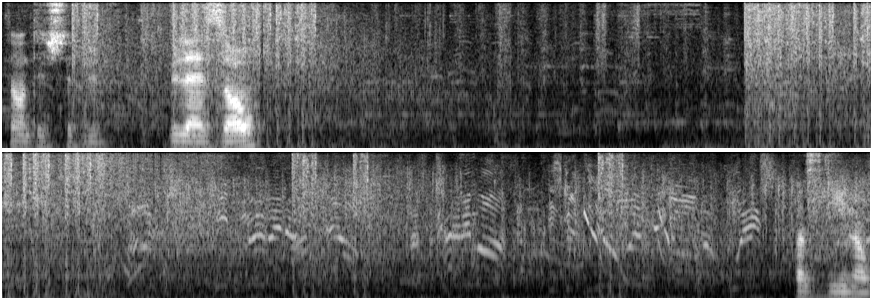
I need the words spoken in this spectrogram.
Stąd jeszcze wy wylezą. Chyba zginął.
